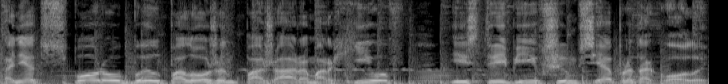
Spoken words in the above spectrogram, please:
Конец спору был положен пожаром архивов, истребившим все протоколы.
